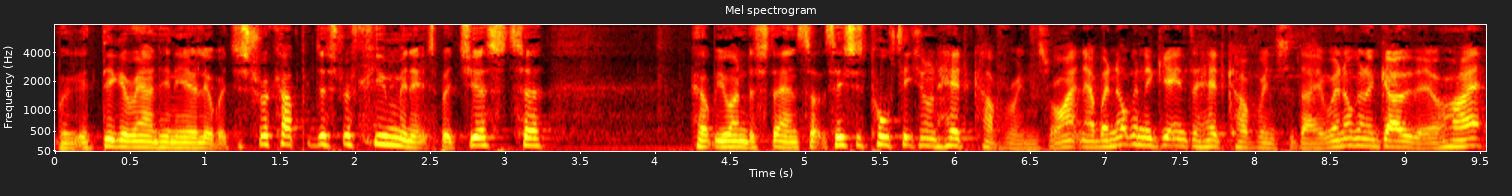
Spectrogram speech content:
we're going to dig around in here a little bit, just for a couple, just for a few minutes, but just to help you understand. So, this is Paul's teaching on head coverings, right? Now, we're not going to get into head coverings today. We're not going to go there, right?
